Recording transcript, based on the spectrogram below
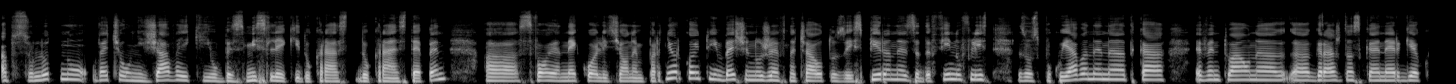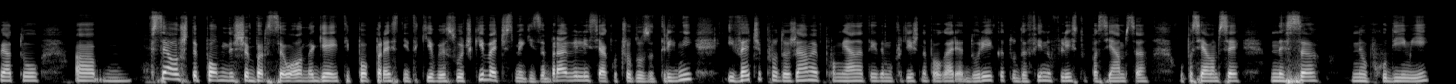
абсолютно вече унижавайки и обезмисляйки до, до крайен степен а, своя некоалиционен партньор, който им беше нужен в началото за изпиране, за дафинов лист, за успокояване на така евентуална а, гражданска енергия, която а, все още помнеше Барселона, Гейт и по-пресни такива случки. Вече сме ги забравили, всяко чудо за три дни и вече продължаваме промяната и демократична България, дори като дафинов лист, опасявам се, опасявам се не са необходими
